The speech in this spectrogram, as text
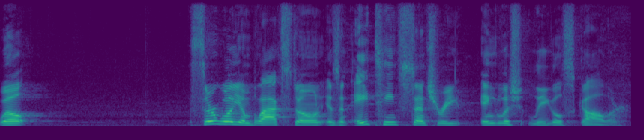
Well, Sir William Blackstone is an 18th century English legal scholar.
